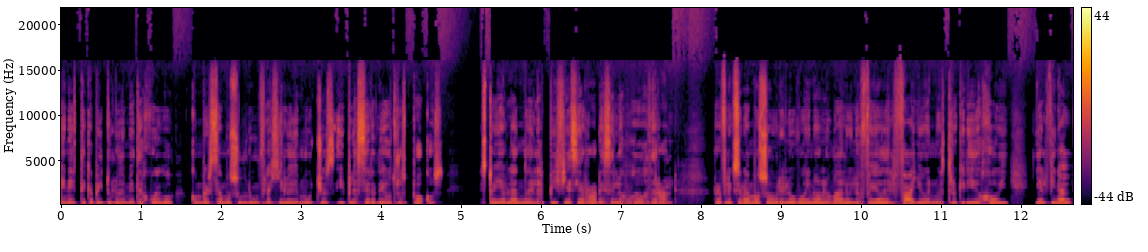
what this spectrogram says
En este capítulo de Metajuego conversamos sobre un flagelo de muchos y placer de otros pocos. Estoy hablando de las pifias y errores en los juegos de rol. Reflexionamos sobre lo bueno, lo malo y lo feo del fallo en nuestro querido hobby y al final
